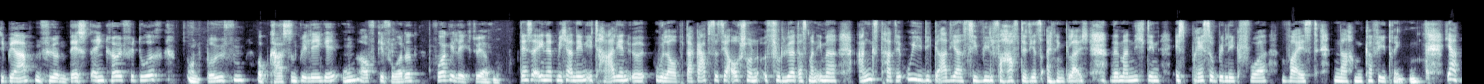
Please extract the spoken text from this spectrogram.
Die Beamten führen Testeinkäufe durch und prüfen, ob Kassenbelege unaufgefordert vorgelegt werden. Das erinnert mich an den Italienurlaub. Da gab es es ja auch schon früher, dass man immer Angst hatte, ui, die Guardia Civil verhaftet jetzt einen gleich, wenn man nicht den Espresso-Beleg vorweist nach dem Kaffee trinken. Ja,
